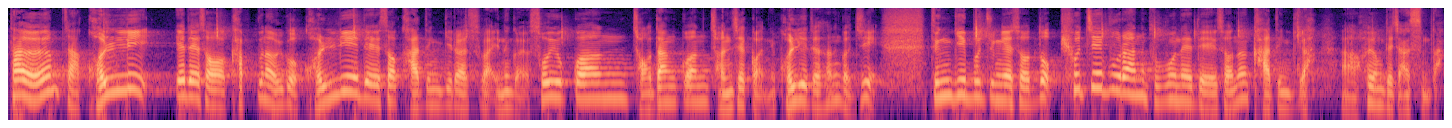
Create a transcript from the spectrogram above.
다음 자 권리 에 대해서 갑구나 을구 권리에 대해서 가등기를 할 수가 있는 거예요. 소유권, 저당권, 전세권 권리에 대해서 하는 거지. 등기부 중에서도 표제부라는 부분에 대해서는 가등기가 아, 허용되지 않습니다.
